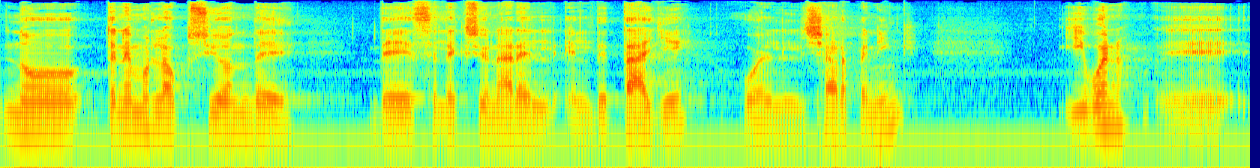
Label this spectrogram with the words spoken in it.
no tenemos la opción de, seleccionar el, detalle o el sharpening. Y bueno, eh,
